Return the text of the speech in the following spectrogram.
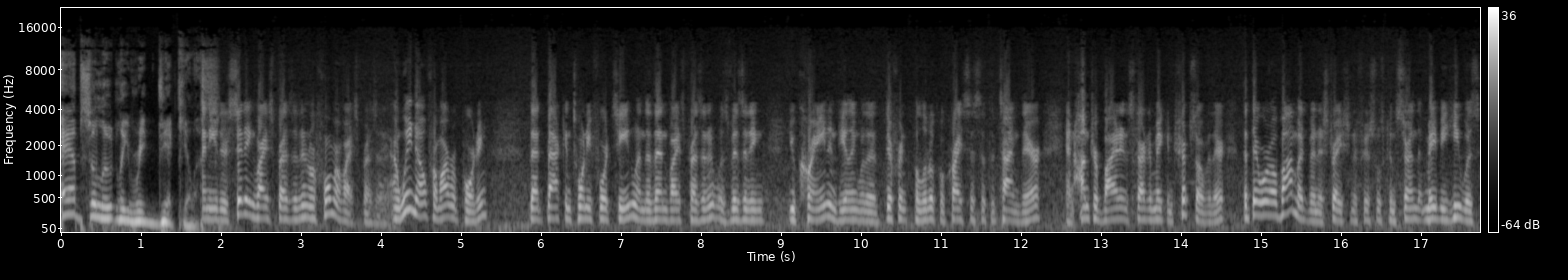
absolutely ridiculous. And either sitting vice president or former vice president. And we know from our reporting that back in 2014, when the then vice president was visiting Ukraine and dealing with a different political crisis at the time there, and Hunter Biden started making trips over there, that there were Obama administration officials concerned that maybe he was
